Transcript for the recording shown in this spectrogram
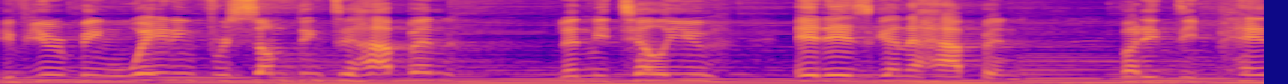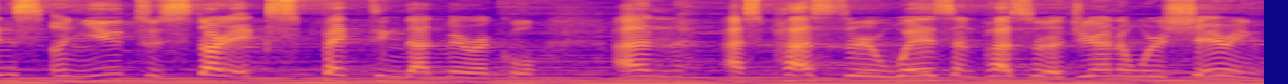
If you're being waiting for something to happen, let me tell you, it is gonna happen. But it depends on you to start expecting that miracle. And as Pastor Wes and Pastor Adriana were sharing,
